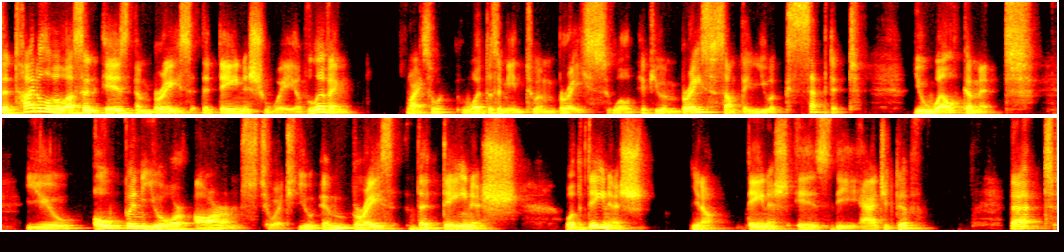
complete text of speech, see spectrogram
the title of the lesson is Embrace the Danish Way of Living. All right, so what does it mean to embrace? Well, if you embrace something, you accept it, you welcome it, you open your arms to it, you embrace the Danish. Well, the Danish, you know, Danish is the adjective that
